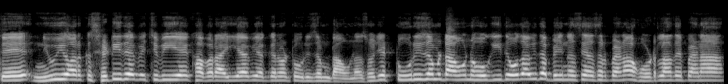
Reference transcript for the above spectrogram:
ਤੇ ਨਿਊਯਾਰਕ ਸਿਟੀ ਦੇ ਵਿੱਚ ਵੀ ਇਹ ਖਬਰ ਆਈ ਆ ਵੀ ਅੱਗੇ ਨਾਲੋਂ ਟੂਰਿਜ਼ਮ ਡਾਊਨ ਆ। ਸੋ ਜੇ ਟੂਰਿਜ਼ਮ ਡਾਊਨ ਹੋਗੀ ਤੇ ਉਹਦਾ ਵੀ ਤਾਂ ਬਿਜ਼ਨਸ ਤੇ ਅਸਰ ਪੈਣਾ ਹੋਟਲਾਂ ਤੇ ਪੈਣਾ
